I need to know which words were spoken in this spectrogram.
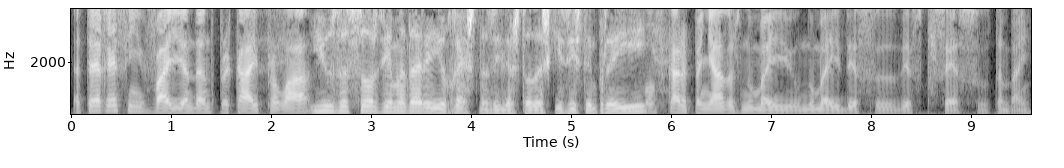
a Terra é assim, vai andando para cá e para lá. E os Açores e a Madeira e o resto das ilhas todas que existem por aí... Vão ficar apanhadas no meio, no meio desse, desse processo também.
